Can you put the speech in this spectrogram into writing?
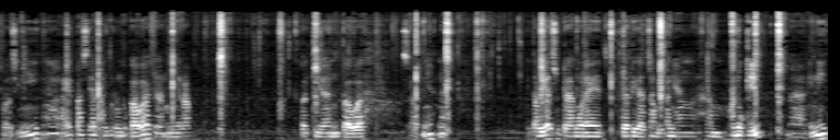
Bawah sini nah, air pasti akan turun ke bawah dan menyerap bagian bawah saatnya nah kita lihat sudah mulai terlihat campuran yang homogen nah ini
